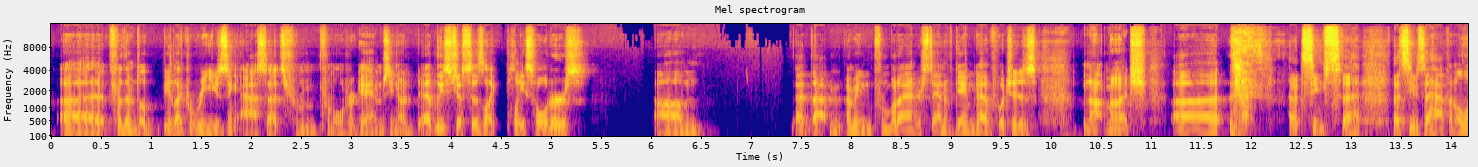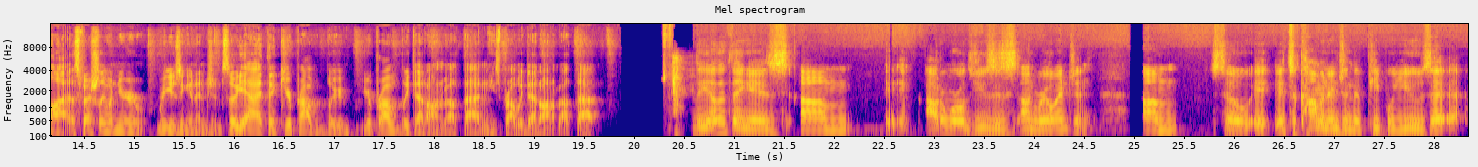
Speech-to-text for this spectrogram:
uh, for them to be like reusing assets from from older games. You know, at least just as like placeholders. Um, that that I mean, from what I understand of game dev, which is not much, uh, that seems to that seems to happen a lot, especially when you're reusing an engine. So yeah, I think you're probably you're probably dead on about that, and he's probably dead on about that. The other thing is, um, Outer Worlds uses Unreal Engine, um, so it, it's a common engine that people use. I,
